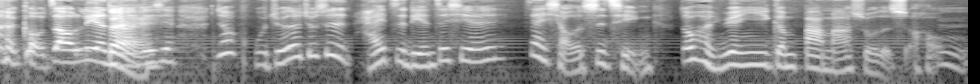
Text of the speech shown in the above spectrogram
口罩链啊这些，就我觉得就是孩子连这些再小的事情都很愿意跟爸妈说的时候，嗯，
